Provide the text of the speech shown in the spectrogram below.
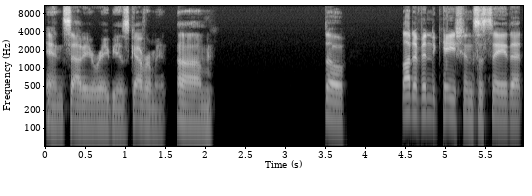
in Saudi Arabia's government. Um, so, a lot of indications to say that,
